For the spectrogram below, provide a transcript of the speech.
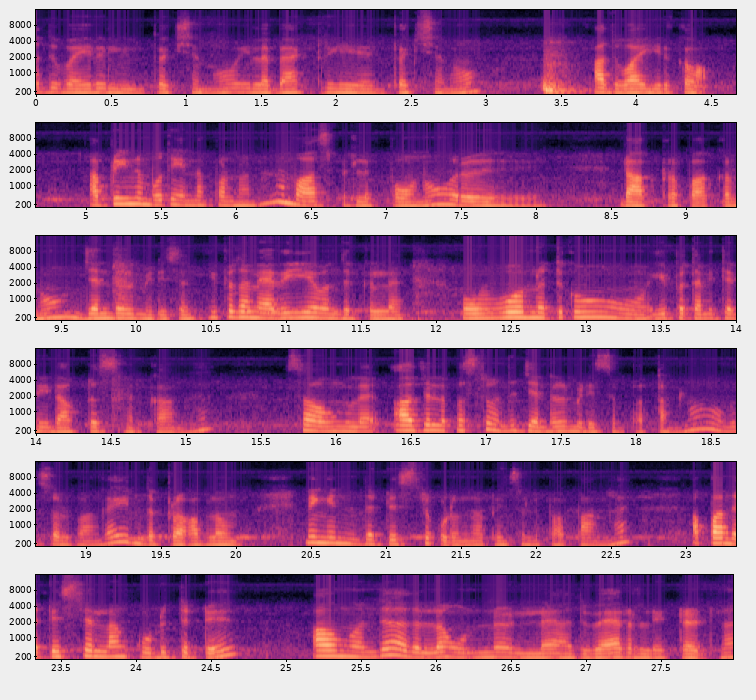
அது வைரல் இன்ஃபெக்ஷனோ இல்லை பேக்டீரியல் இன்ஃபெக்ஷனோ அதுவாக இருக்கலாம். அப்படின்னும் போது என்ன பண்ணோன்னா நம்ம ஹாஸ்பிட்டலுக்கு போகணும். ஒரு டாக்டரை பார்க்கணும் ஜென்ரல் மெடிசன் இப்போ தான் நிறைய வந்திருக்குல்ல. ஒவ்வொன்றுத்துக்கும் இப்போ தனித்தனி டாக்டர்ஸ் இருக்காங்க. ஸோ அவங்கள அதில் ஃபஸ்ட்டு வந்து ஜென்ரல் மெடிசன் பார்த்தோம்னா அவங்க சொல்லுவாங்க இந்த ப்ராப்ளம் நீங்கள் இந்த டெஸ்ட்டு கொடுங்க அப்படின்னு சொல்லி பார்ப்பாங்க. அப்போ அந்த டெஸ்ட் எல்லாம் கொடுத்துட்டு அவங்க வந்து அதெல்லாம் ஒன்றும் இல்லை அது வேறு ரிலேட்டட்னா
